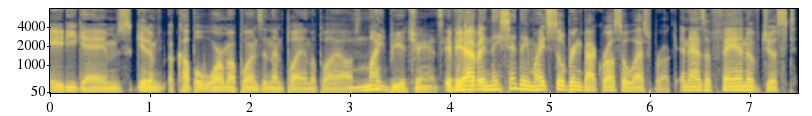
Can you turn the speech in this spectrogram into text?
80 games, get him a couple warm up ones, and then play in the playoffs. Might be a chance if you have it. And they said they might still bring back Russell Westbrook. And as a fan of just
